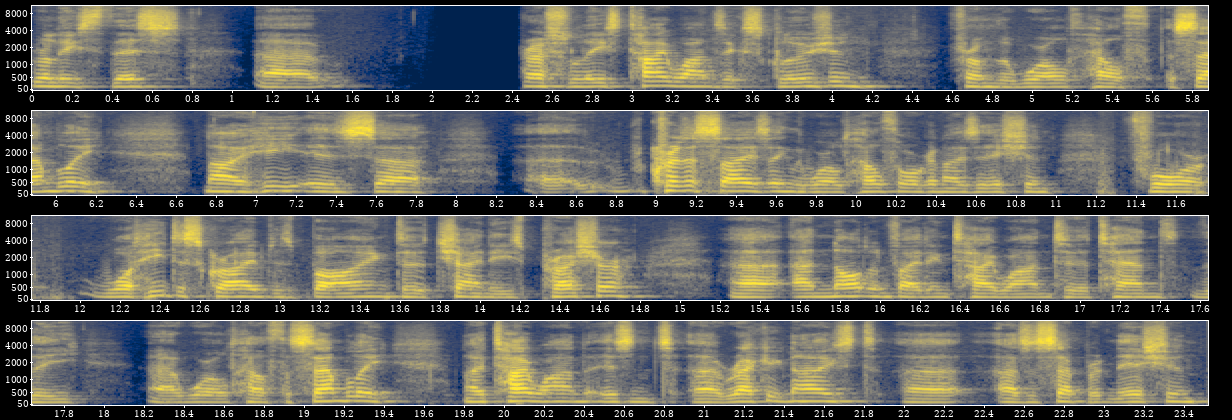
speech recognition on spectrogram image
release this uh, press release: Taiwan's exclusion from the World Health Assembly. Now he is. Uh, uh, criticizing the World Health Organization for what he described as bowing to Chinese pressure uh, and not inviting Taiwan to attend the uh, World Health Assembly. Now, Taiwan isn't recognized as a separate nation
